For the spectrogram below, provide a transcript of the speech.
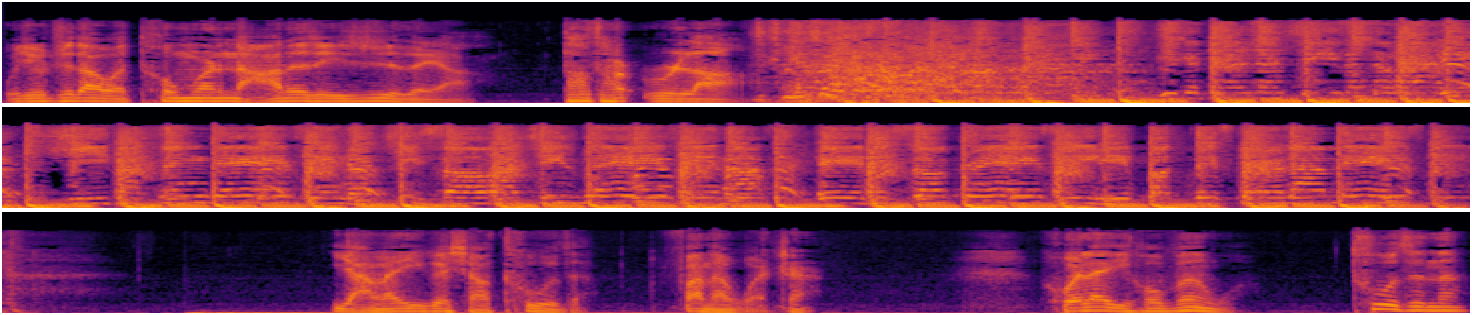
我就知道我偷摸拿的这日子呀到头了。养了一个小兔子，放在我这儿。回来以后问我，兔子呢？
